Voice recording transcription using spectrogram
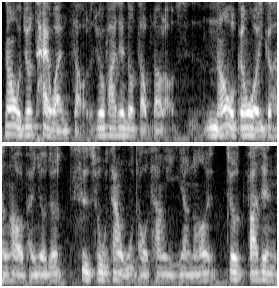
然后我就太晚找了，就发现都找不到老师。然后我跟我一个很好的朋友就四处像无头苍蝇一样，然后就发现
